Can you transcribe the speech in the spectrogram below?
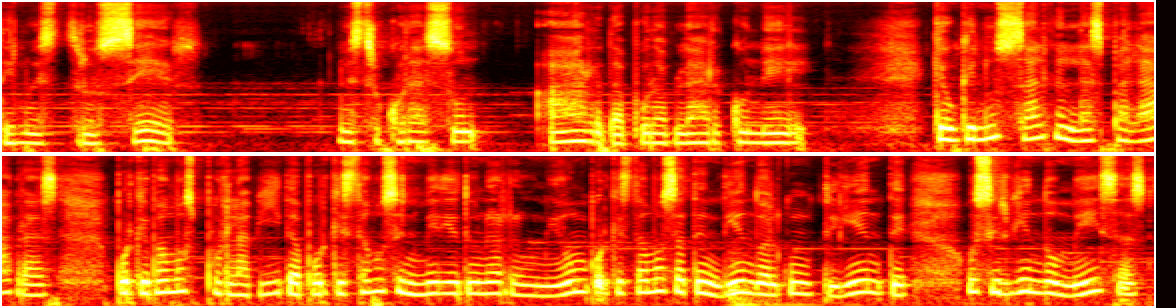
de nuestro ser, nuestro corazón arda por hablar con Él, que aunque no salgan las palabras, porque vamos por la vida, porque estamos en medio de una reunión, porque estamos atendiendo a algún cliente o sirviendo mesas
